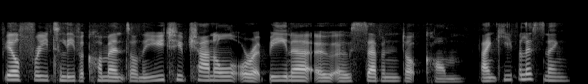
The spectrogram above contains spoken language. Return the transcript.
feel free to leave a comment on the YouTube channel or at bina007.com. Thank you for listening.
